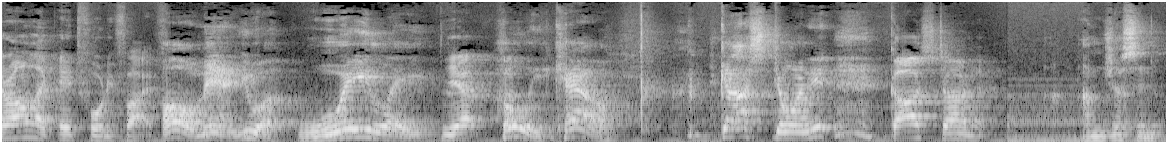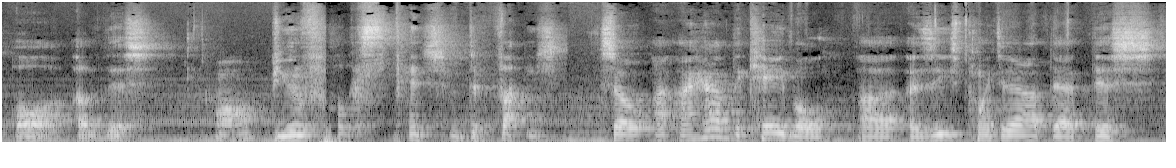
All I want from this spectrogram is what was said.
around like 8:45. Oh man, you were way late. Yep. Holy cow! Gosh darn it! Gosh darn it. I'm just in awe of this Aw. beautiful, expensive device. So I, I have the cable. Uh, Aziz pointed out that this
